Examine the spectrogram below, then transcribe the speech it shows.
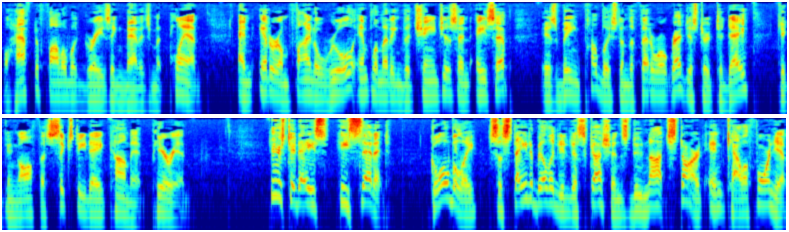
will have to follow a grazing management plan. An interim final rule implementing the changes in ACEP is being published in the Federal Register today, kicking off a 60 day comment period. Here's today's He Said It. Globally, sustainability discussions do not start in California.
